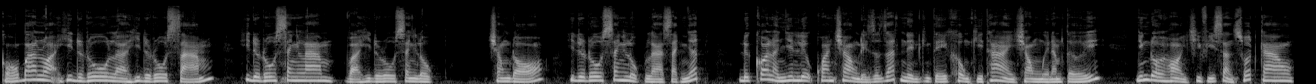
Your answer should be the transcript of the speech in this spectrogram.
Có ba loại hydro là hydro xám, hydro xanh lam và hydro xanh lục. Trong đó, hydro xanh lục là sạch nhất, được coi là nhiên liệu quan trọng để dẫn dắt nền kinh tế không khí thải trong 10 năm tới, nhưng đòi hỏi chi phí sản xuất cao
